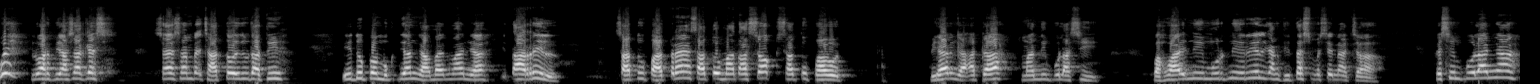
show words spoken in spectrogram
Wih, luar biasa guys. Saya sampai jatuh itu tadi. Itu pembuktian nggak main-main ya. Kita real. Satu baterai, satu mata shock, satu baut. Biar nggak ada manipulasi. Bahwa ini murni real yang dites mesin aja. Kesimpulannya,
